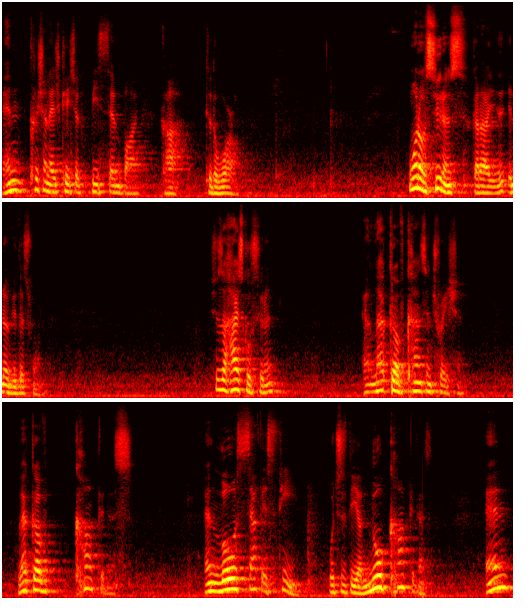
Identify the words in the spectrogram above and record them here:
and Christian education be sent by God. to the world. One of the students got to interview this one. She's a high school student, and lack of concentration, lack of confidence, and low self-esteem, which is the uh, no confidence, and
